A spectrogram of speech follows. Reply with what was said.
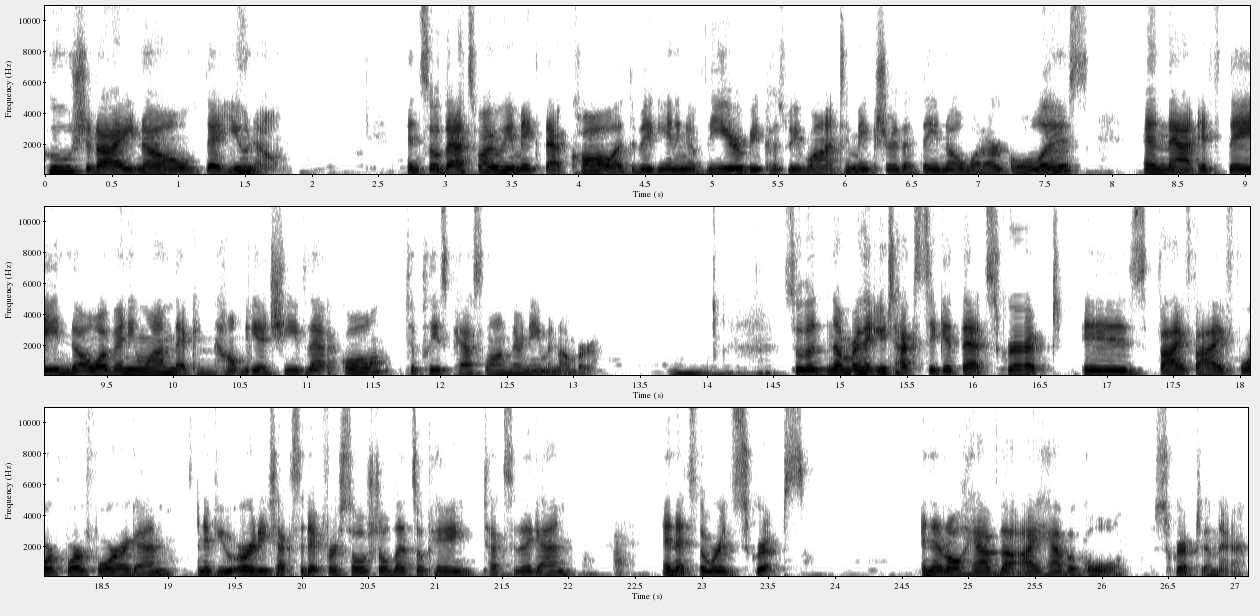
Who should I know that you know? And so that's why we make that call at the beginning of the year because we want to make sure that they know what our goal is and that if they know of anyone that can help me achieve that goal, to please pass along their name and number. So the number that you text to get that script is 55444 again. And if you already texted it for social, that's okay. Text it again. And it's the word scripts. And it'll have the I have a goal script in there.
